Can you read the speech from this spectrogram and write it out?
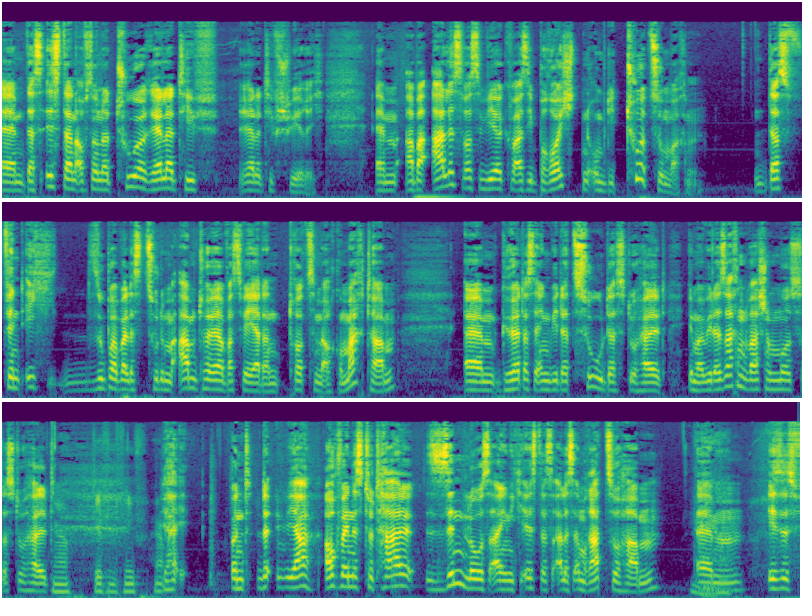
Ähm, das ist dann auf so einer Tour relativ, relativ schwierig. Ähm, aber alles, was wir quasi bräuchten, um die Tour zu machen, das finde ich super, weil das zu dem Abenteuer, was wir ja dann trotzdem auch gemacht haben, ähm, gehört das irgendwie dazu, dass du halt immer wieder Sachen waschen musst, dass du halt, ja, Ja, definitiv. Ja. und d- ja, auch wenn es total sinnlos eigentlich ist, das alles am Rad zu haben, ähm, ist es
